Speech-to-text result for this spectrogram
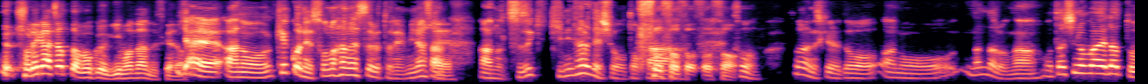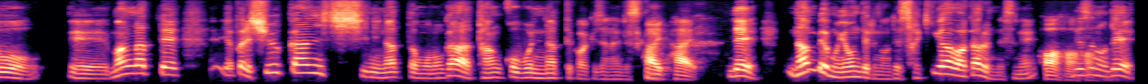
それがちょっと僕疑問なんですけど。いやいや、あの、結構ね、その話するとね、皆さん、ええあの、続き気になるでしょうとか。そうそうそうそう。そう。そうなんですけれど、あの、なんだろうな。私の場合だと、えー漫画って、やっぱり週刊誌になったものが単行本になっていくわけじゃないですか。はい、はい。で、何遍も読んでるので先がわかるんですね。はあ、はあはあ、ですので、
